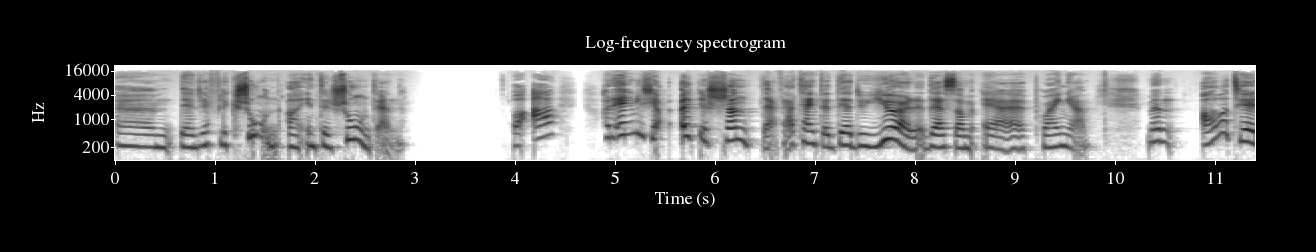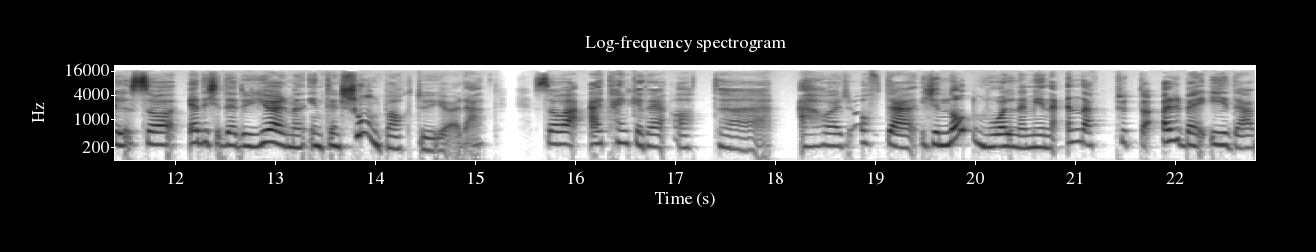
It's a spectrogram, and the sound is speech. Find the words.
um, det er en refleksjon av intensjonen din. Og jeg har egentlig ikke alltid skjønt det, for jeg tenkte at det du gjør, er det som er poenget. Men av og til så er det ikke det du gjør, men intensjonen bak du gjør det. Så jeg tenker det at uh, jeg har ofte ikke nådd målene mine, enda putta arbeid i det.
